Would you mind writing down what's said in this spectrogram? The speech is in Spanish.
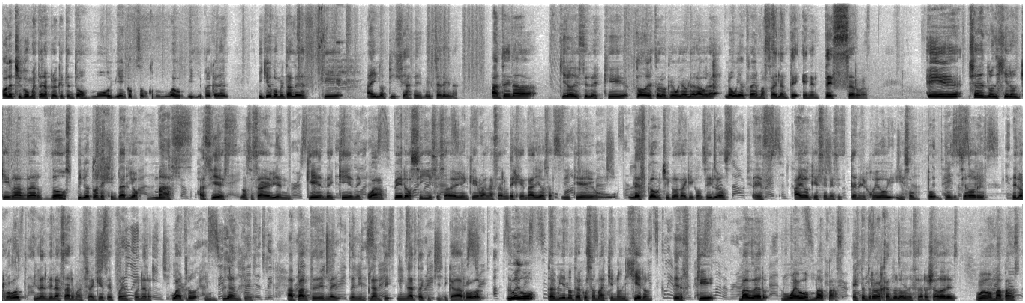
Hola chicos, ¿cómo están? Espero que estén todos muy bien. Comenzamos con un nuevo vídeo para el canal y quiero comentarles que hay noticias de Mecha Arena. Antes de nada, quiero decirles que todo esto lo que voy a hablar ahora lo voy a traer más adelante en el test server. Eh, ya nos dijeron que iba a haber dos pilotos legendarios más. Así es, no se sabe bien qué, de qué, de cuá, pero sí se sabe bien que van a ser legendarios, así que uh, let's go chicos, hay que conseguirlos es algo que se necesita en el juego y son potenciadores de los robots y de las armas, ya que se pueden poner cuatro implantes, aparte del implante innata que tiene cada robot. Luego, también otra cosa más que nos dijeron es que va a haber nuevos mapas. Están trabajando los desarrolladores, nuevos mapas.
